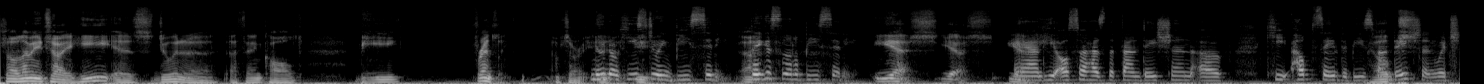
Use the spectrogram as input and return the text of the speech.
So let me tell you, he is doing a, a thing called Be Friendly. I'm sorry. No, Uh, no, he's he- doing Bee City, biggest little Bee City, Yes, yes, yes. and he also has the foundation of Key, Help Save the Bees Helps. Foundation, which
